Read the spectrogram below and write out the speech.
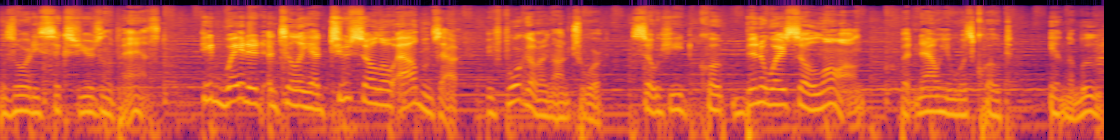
was already six years in the past. He'd waited until he had two solo albums out before going on tour, so he'd, quote, been away so long, but now he was, quote, in the mood.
